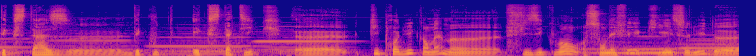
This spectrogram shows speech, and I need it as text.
d'extase, d'écoute extatique qui produit quand même physiquement son effet, qui est celui de,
